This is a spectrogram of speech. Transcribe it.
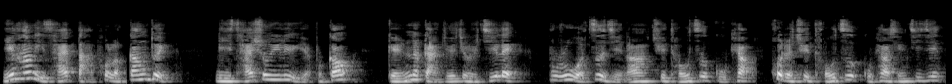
银行理财打破了刚兑，理财收益率也不高，给人的感觉就是鸡肋，不如我自己呢去投资股票或者去投资股票型基金。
